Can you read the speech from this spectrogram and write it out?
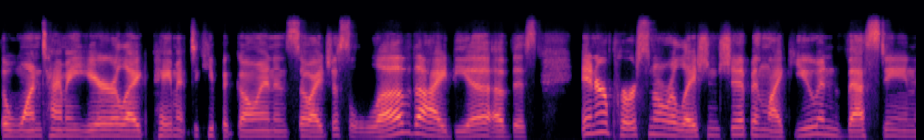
the one time a year like payment to keep it going and so i just love the idea of this interpersonal relationship and like you investing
